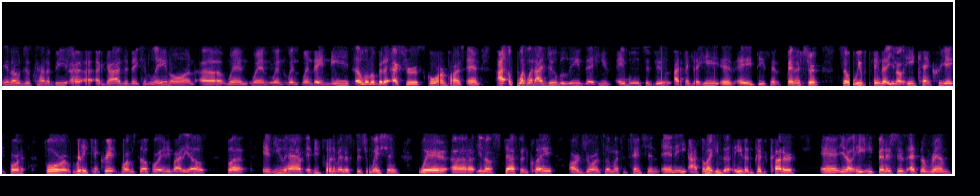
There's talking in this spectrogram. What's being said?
you know just kind of be a, a guy that they can lean on uh when when when when when they need a little bit of extra scoring punch. And i what what i do believe that he's able to do i think that he is a decent finisher. So we think that you know he can't create for for really can't create for himself or anybody else. But if you have if you put him in a situation where uh you know steph and Klay are drawing so much attention and he i feel like he's a he's a good cutter and you know he he finishes at the rim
